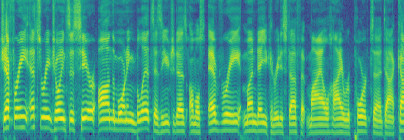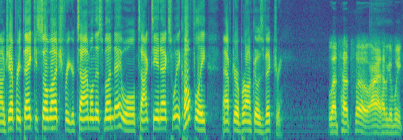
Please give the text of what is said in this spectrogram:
Jeffrey Essery joins us here on the Morning Blitz, as he usually does almost every Monday. You can read his stuff at milehighreport.com. Jeffrey, thank you so much for your time on this Monday. We'll talk to you next week, hopefully after a Broncos victory. Let's hope so. All right, have a good week.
